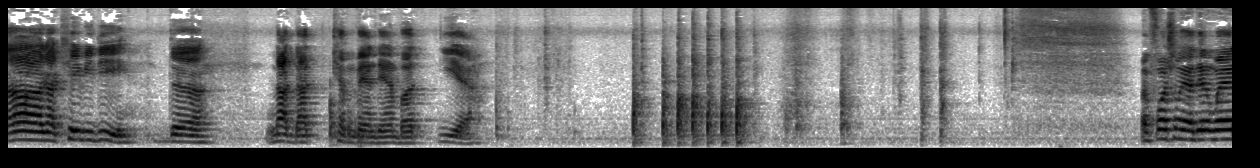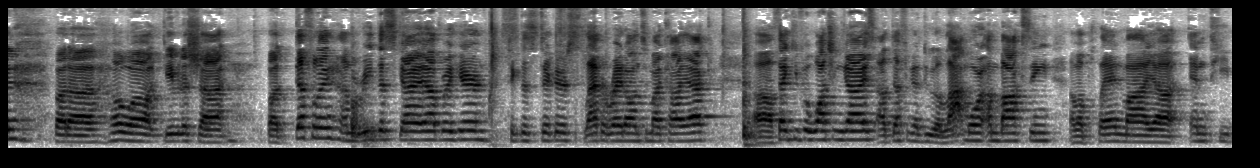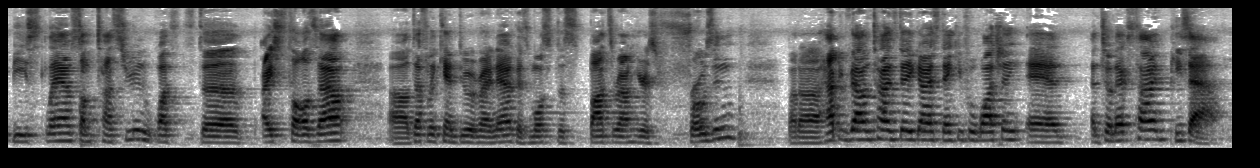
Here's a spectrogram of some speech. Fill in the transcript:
Uh, I got KVD. The, not that Kevin Van Dam, but yeah. Unfortunately, I didn't win, but uh, oh well, gave it a shot. But definitely, I'm gonna read this guy up right here, take the sticker, slap it right onto my kayak. Uh, thank you for watching, guys. I'm definitely gonna do a lot more unboxing. I'm gonna plan my uh, MTB Slam sometime soon once the ice thaws out. Uh, definitely can't do it right now because most of the spots around here is frozen. But uh, happy Valentine's Day, guys. Thank you for watching, and until next time, peace out.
